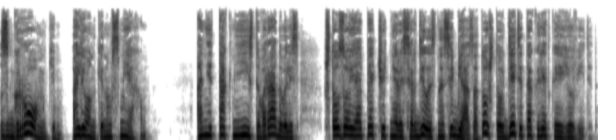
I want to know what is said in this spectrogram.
с громким Аленкиным смехом. Они так неистово радовались, что Зоя опять чуть не рассердилась на себя за то, что дети так редко ее видят.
